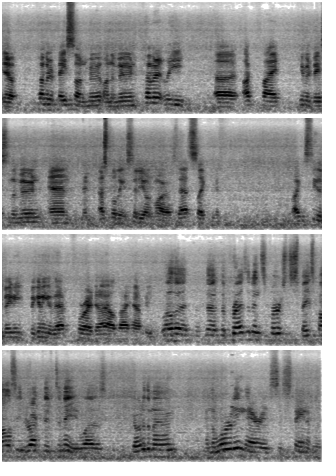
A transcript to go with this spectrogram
you know, permanent base on moon on the moon, permanently uh, occupied human base on the moon, and, and us building a city on Mars. That's like. I can see the beginning, beginning of that before I die. I'll die happy. Well, the, the, the president's first space policy directive to me was go to the moon, and the word in there is sustainably.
